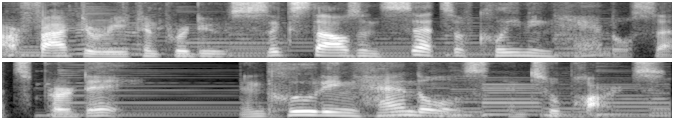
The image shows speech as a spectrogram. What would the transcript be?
Our factory can produce 6,000 sets of cleaning handle sets per day, including handles in two parts.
